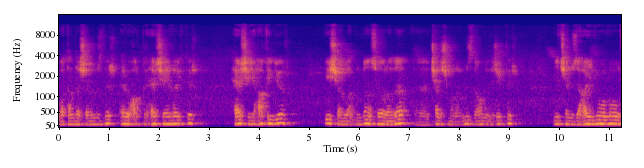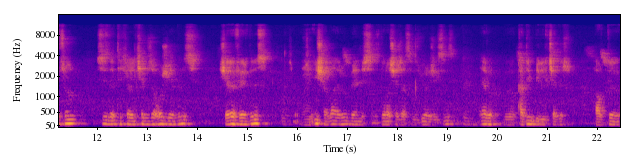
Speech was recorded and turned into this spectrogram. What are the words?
vatandaşlarımızdır. Ero halkı her şeye layıktır. Her şeyi hak ediyor. İnşallah bundan sonra da e, çalışmalarımız devam edecektir. İlçemize hayırlı uğurlu olsun. Siz de tekrar ilçemize hoş geldiniz. Şeref verdiniz. İnşallah Erol beğenirsiniz. Dolaşacaksınız, göreceksiniz. Erol e, kadim bir ilçedir. Halkı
